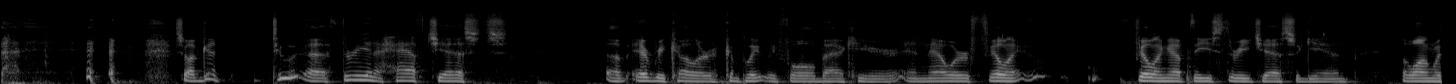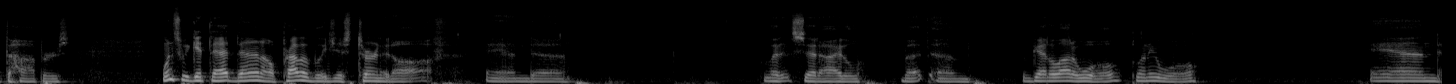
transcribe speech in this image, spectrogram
so I've got two, uh, three and a half chests of every color completely full back here, and now we're filling filling up these three chests again, along with the hoppers. Once we get that done, I'll probably just turn it off and uh, let it sit idle. But um, we've got a lot of wool, plenty of wool, and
